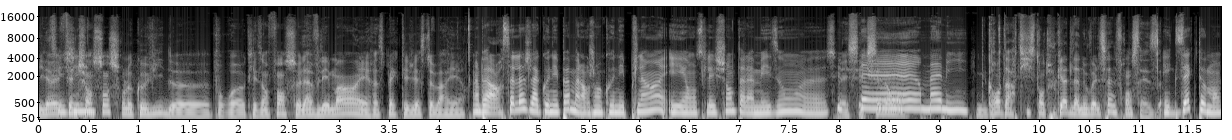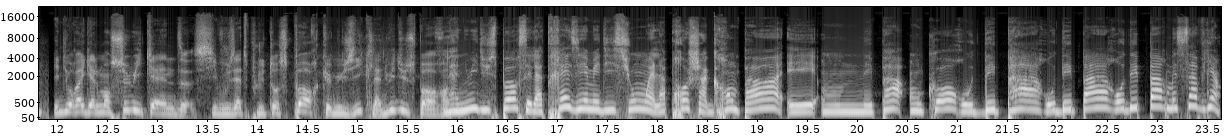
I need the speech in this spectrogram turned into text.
Il avait c'est fait une chanson sur le Covid euh, pour que les enfants se lavent les mains et respectent les gestes barrières. Ah bah alors celle-là, je la connais pas, mais alors j'en connais plein et on se les chante à la maison. euh, c'est excellent. Super mamie. Une grande artiste en tout cas de la nouvelle scène française. Exactement. Il y aura également ce week-end, si vous êtes plutôt sport que musique, la nuit du sport. La nuit du sport, c'est la 13e édition, elle approche à grands pas et on n'est pas encore au départ, au départ, au départ, mais ça vient.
